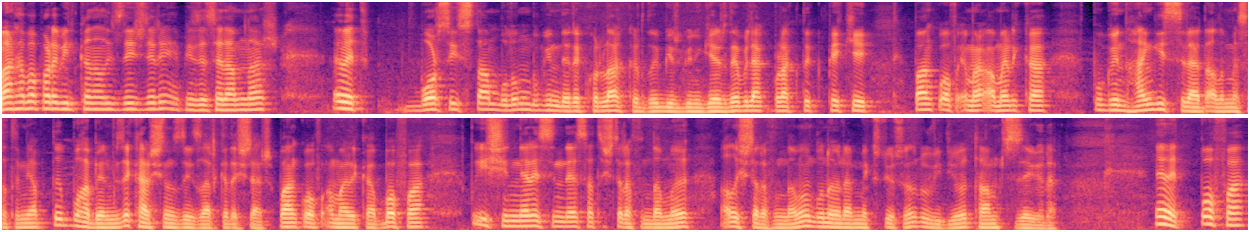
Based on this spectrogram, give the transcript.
Merhaba Para Bil kanal izleyicileri. Hepinize selamlar. Evet, Borsa İstanbul'un bugün de rekorlar kırdığı bir günü geride bırak- bıraktık. Peki Bank of Amer- America bugün hangi hisselerde alım ve satım yaptı? Bu haberimize karşınızdayız arkadaşlar. Bank of America BOFA bu işin neresinde satış tarafında mı, alış tarafında mı bunu öğrenmek istiyorsanız bu video tam size göre. Evet BOFA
